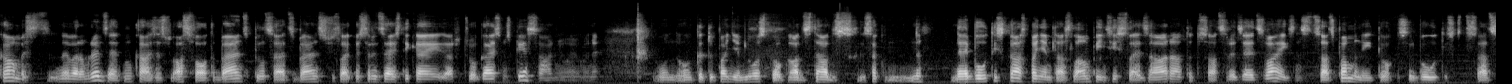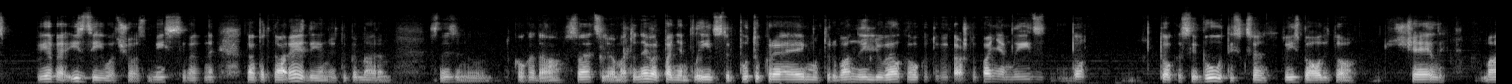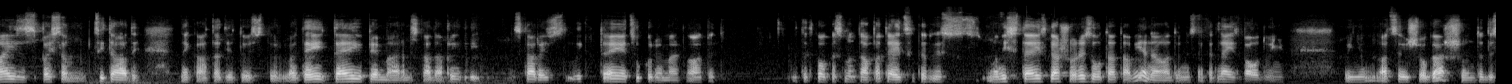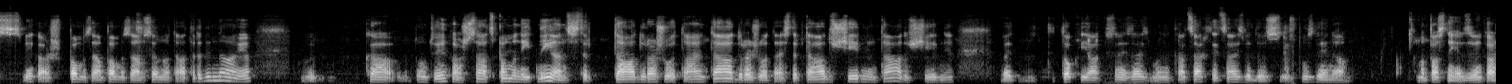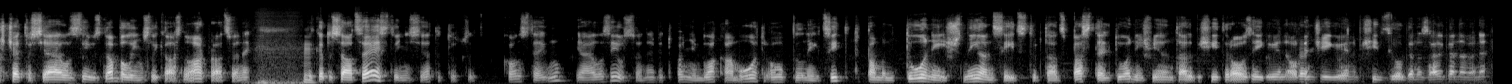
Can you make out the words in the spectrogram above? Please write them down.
kā mēs nevaram redzēt, nu kā es esmu asfalta bērns, pilsētas bērns, visu laiku es redzēju tikai ar to gaismas piesārņojumu, ne? Un, un kad tu paņem nos kaut kādas tādas, saku, ne, nebūtiskās, paņem tās lampiņas, izslēdz ārā, tad tu sāc redzēt zvaigznes, tu sāc pamanīt to, kas ir būtisks, tu sāc pievē, izdzīvot šos misi, vai ne? Tāpat kā rēdienu, ja tu, piemēram, es nezinu, kaut kādā svētceļojumā, tu nevar paņemt līdzi tur putu krējumu, tur vaniļu, vēl kaut ko, tu vienkārši tu paņem līdzi no, to, kas ir būtisks, vai tu izbaudi to šķēli, maizes pavisam citādi nekā tad, ja tu esi tur, vai teju, teju piemēram, kādā brīdī, es kādreiz liku tējai cukuru vienmēr klāt, bet tad kaut kas man tā pateica, ka es, man tējas garšo rezultātā vienādi, un es nekad neizbaudu viņu, viņu atsevišķo garšu, un tad es vienkārši pamazām, pamazām sev no tā atradināju, ja, ka un tu vienkārši sāc pamanīt nianses starp tādu ražotāju un tādu ražotāju, starp tādu šķirni un tādu šķirni. Ja? Vai Tokijā, kas aiz, man kāds arhitekts aizved uz, uz pusdienām, man pasniedz vienkārši četras jēlas zivs gabaliņus, likās no ārprāts, vai ne? Bet, kad tu sāc ēst viņas, ja, tad tu konstatēji, nu, jēla zivs, vai ne, bet tu paņem blakām otru, o, pilnīgi citu, tu pamani tonīšus, niansītas, tur tāds pasteļu tonīši, viena tāda bija šīta rozīga, viena oranžīga, viena bija šīta zilgana, zaļgana, vai ne,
